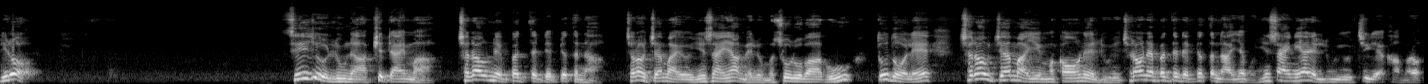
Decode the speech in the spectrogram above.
ဒီတော့ဆေးကြိုလူနာဖြစ်တိုင်းမှာခြေထောက်နဲ့ပတ်သက်တဲ့ပြဿနာခြေထောက်ကျန်းမာရေးကိုရင်ဆိုင်ရမယ်လို့မဆိုလိုပါဘူးတိုးတော်လဲခြေထောက်ကျန်းမာရေးမကောင်းတဲ့လူတွေခြေထောက်နဲ့ပတ်သက်တဲ့ပြဿနာရက်ကိုရင်ဆိုင်နေရတဲ့လူတွေကိုကြည့်တဲ့အခါမှာတော့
